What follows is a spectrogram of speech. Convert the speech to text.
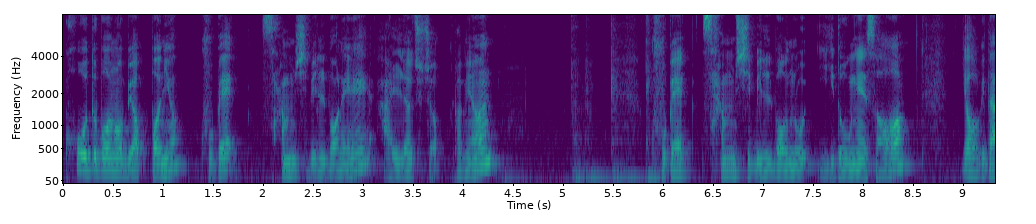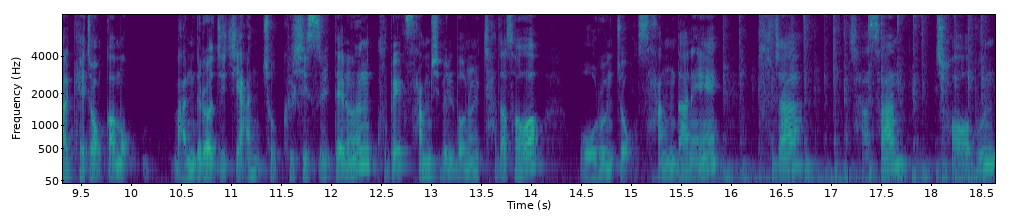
코드 번호 몇 번이요? 931번에 알려주죠. 그러면 931번으로 이동해서 여기다 계정 과목 만들어지지 않죠. 글씨 쓸 때는 931번을 찾아서 오른쪽 상단에 투자 자산 처분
